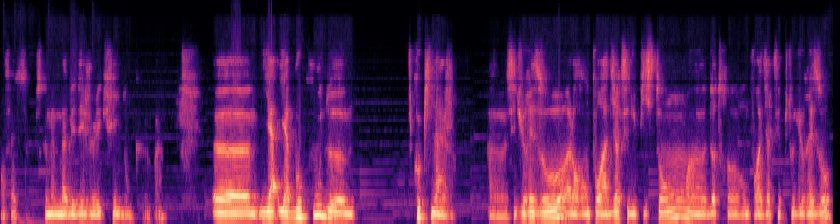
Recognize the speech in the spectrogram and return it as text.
en fait, parce que même ma BD, je l'écris, donc voilà. Il y a, y a beaucoup de copinage euh, c'est du réseau. Alors on pourra dire que c'est du piston, euh, d'autres on pourra dire que c'est plutôt du réseau.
